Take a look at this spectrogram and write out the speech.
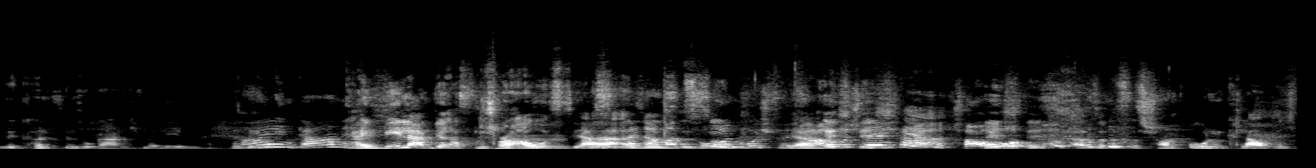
wir könnten so gar nicht mehr leben. Nein, gar nicht. Kein WLAN, wir rasten schon aus, ja. Das ist kein Also es Amazon, ist so, wo ich für ja, richtig. bestellen kann. Ja. Ciao. Richtig, also das ist schon unglaublich,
